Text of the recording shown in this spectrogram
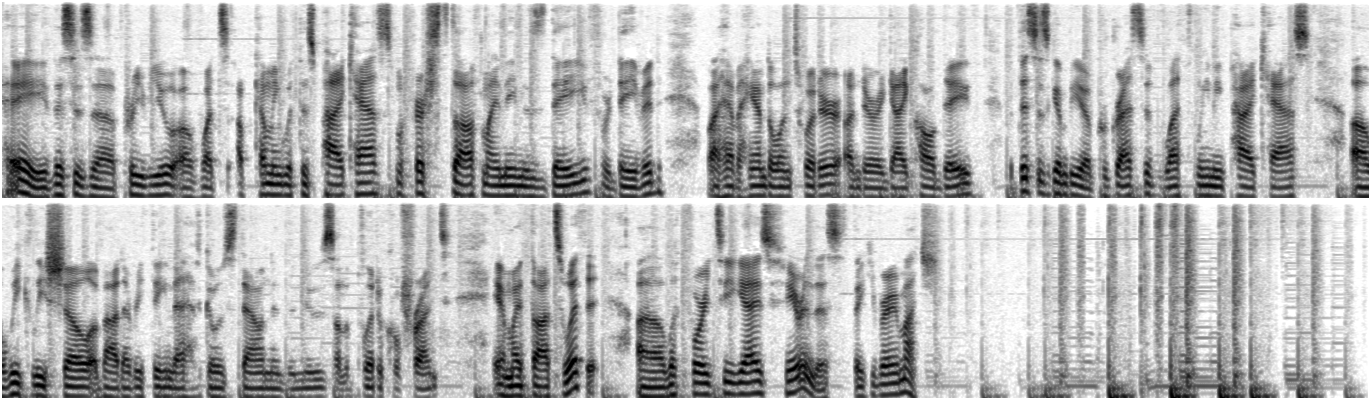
Hey, this is a preview of what's upcoming with this podcast. First off, my name is Dave or David. I have a handle on Twitter under a guy called Dave. But this is going to be a progressive, left leaning podcast, a weekly show about everything that goes down in the news on the political front and my thoughts with it. Uh, look forward to you guys hearing this. Thank you very much.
